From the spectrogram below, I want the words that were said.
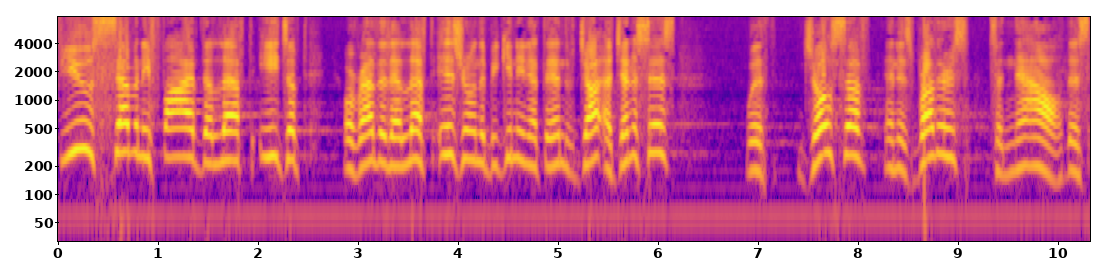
few 75 that left Egypt, or rather that left Israel in the beginning at the end of uh, Genesis, with Joseph and his brothers, to now this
